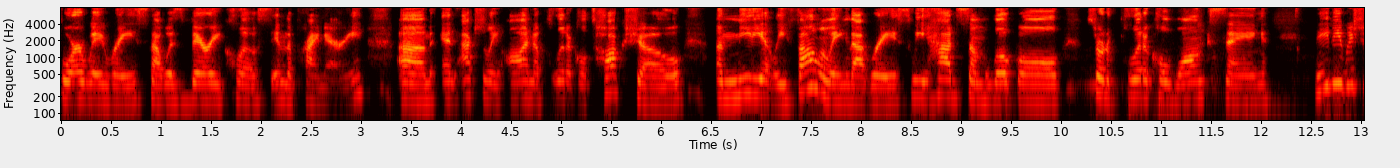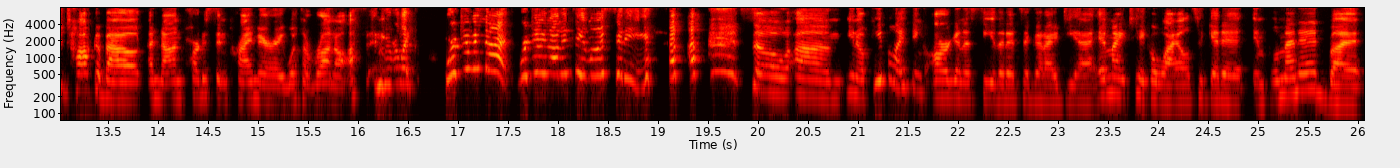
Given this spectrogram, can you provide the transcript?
four-way race that was very close in the primary. Um, and actually on a political talk show immediately following that race, we had some local sort of political wonks saying, maybe we should talk about a nonpartisan primary with a runoff. And we were like, we're doing that. We're doing that in St. Louis City. so, um, you know, people I think are going to see that it's a good idea. It might take a while to get it implemented, but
